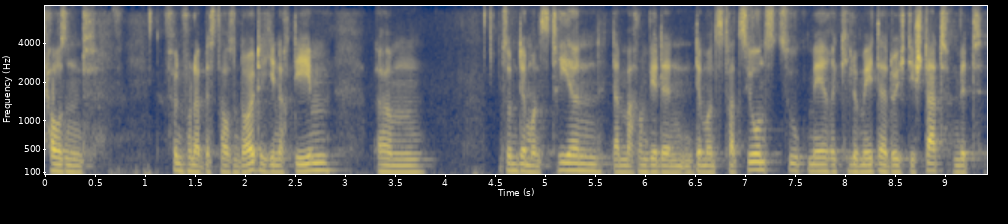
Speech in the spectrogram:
1500 bis 1000 Leute, je nachdem, ähm, zum Demonstrieren. Dann machen wir den Demonstrationszug mehrere Kilometer durch die Stadt mit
